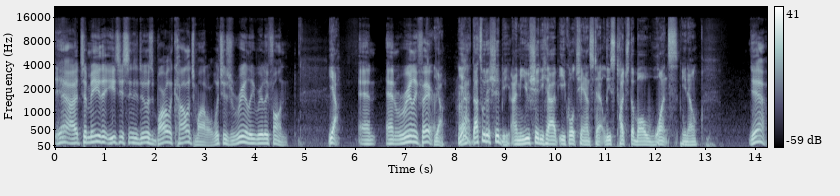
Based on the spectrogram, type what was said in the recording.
yeah, to me, the easiest thing to do is borrow the college model, which is really really fun Yeah. and and really fair. Yeah. Yeah, that's what it should be. I mean, you should have equal chance to at least touch the ball once, you know? Yeah,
